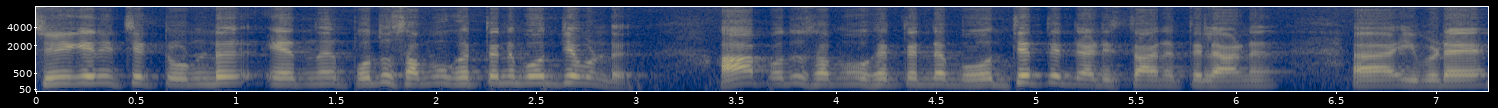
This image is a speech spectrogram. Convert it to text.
സ്വീകരിച്ചിട്ടുണ്ട് എന്ന് പൊതുസമൂഹത്തിന് ബോധ്യമുണ്ട്. ആ പൊതുസമൂഹത്തിന്റെ ബോധ്യത്തിന്റെ അടിസ്ഥാനത്തിലാണ് ഇവിടെ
